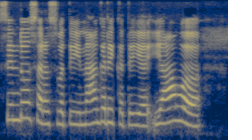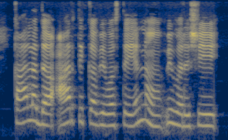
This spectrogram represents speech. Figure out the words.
ಸಿಂಧೂ ಸರಸ್ವತಿ ನಾಗರಿಕತೆಯ ಯಾವ ಕಾಲದ ಆರ್ಥಿಕ ವ್ಯವಸ್ಥೆಯನ್ನು ವಿವರಿಸಿ?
